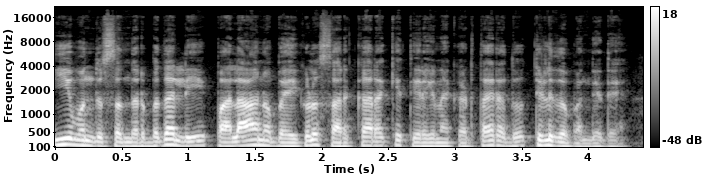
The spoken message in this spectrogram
ಈ ಒಂದು ಸಂದರ್ಭದಲ್ಲಿ ಫಲಾನುಭವಿಗಳು ಸರ್ಕಾರಕ್ಕೆ ತೆರಿಗೆನ ಕಟ್ತಾ ಇರೋದು ತಿಳಿದು ಬಂದಿದೆ.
